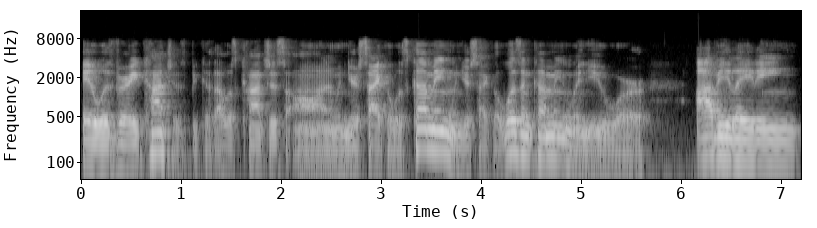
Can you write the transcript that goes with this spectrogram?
it was very conscious because I was conscious on when your cycle was coming, when your cycle wasn't coming, when you were ovulating.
